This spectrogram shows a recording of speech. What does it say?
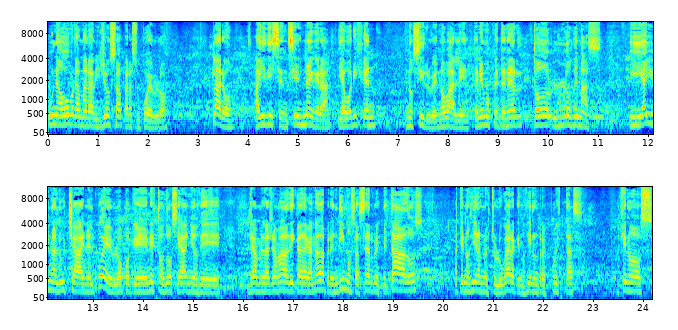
una obra maravillosa para su pueblo. Claro, ahí dicen, si es negra y aborigen, no sirve, no vale, tenemos que tener todos los demás y hay una lucha en el pueblo, porque en estos 12 años de la llamada década ganada aprendimos a ser respetados, a que nos dieran nuestro lugar, a que nos dieran respuestas, a que nos,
